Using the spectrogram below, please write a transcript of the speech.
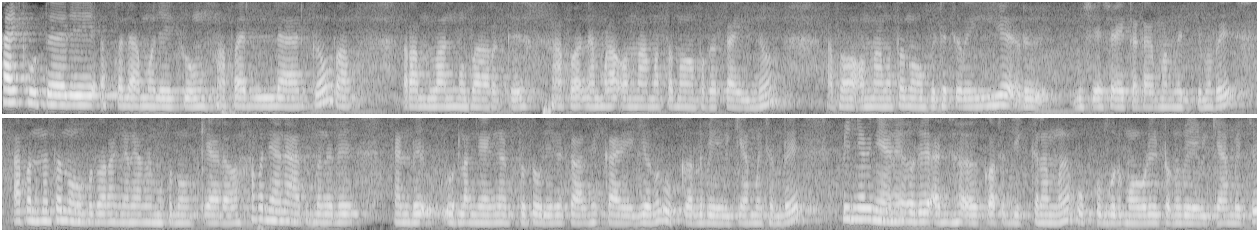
ഹായ് കൂട്ടുകാരെ അസ്സലാമു അലൈക്കും അപ്പോൾ എല്ലാവർക്കും റംലാൻ മുബാറക്ക്. അപ്പോൾ നമ്മളെ ഒന്നാമത്തെ നോമ്പൊക്കെ കഴിഞ്ഞു. അപ്പോൾ ഒന്നാമത്തെ നോമ്പിന്റെ ചെറിയ ഒരു വിശേഷമായിട്ടാണ് വന്നിരിക്കുന്നത്. അപ്പോൾ ഇന്നത്തെ നോമ്പ് തുറ എങ്ങനെയാണെന്ന് നമുക്ക് നോക്കിയാലോ. അപ്പോൾ ഞാൻ ആദ്യം തന്നെ ഒരു രണ്ട് ഉരുളങ്കിഴങ്ങ് എടുത്ത് തൊലിയൊക്കെ കളഞ്ഞ് കഴുകി ഒന്ന് കുക്കറിൽ വേവിക്കാൻ വെച്ചിട്ടുണ്ട്. പിന്നീട് ഞാൻ ഒരു കുറച്ച് ചിക്കനൊന്ന് ഉപ്പും കുരുമുളക് കൂടി ഇട്ടൊന്ന് വേവിക്കാൻ വെച്ചു.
